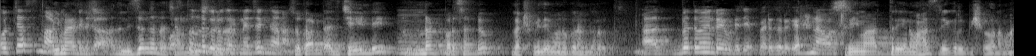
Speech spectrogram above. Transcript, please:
వచ్చేస్తుంది నిజంగా నిజంగా సో కాబట్టి అది చేయండి. హండ్రెడ్ పర్సెంట్ లక్ష్మీదేవి అనుగ్రహం కలుగుతుంది. అద్భుతమైన రేవుడు చెప్పారు గురుగారు శ్రీమాత్రే నమ శ్రీ గురుభ్యో నమ.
